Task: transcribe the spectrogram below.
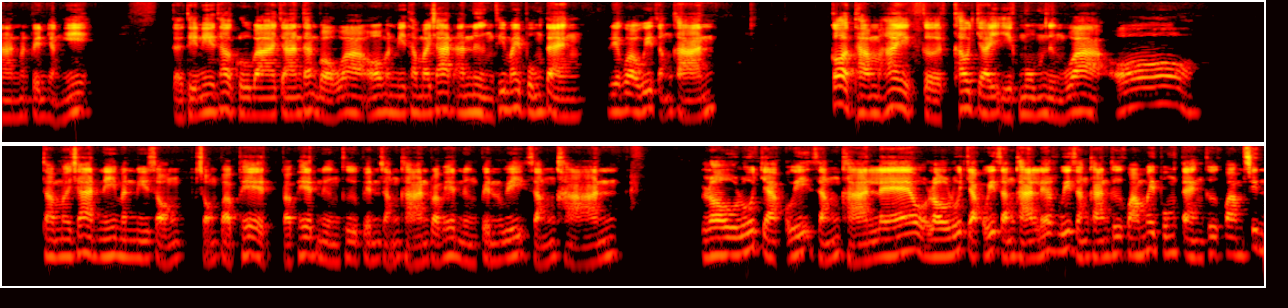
นานมันเป็นอย่างนี้ แต่ทีนี้ถ้าครูบาอาจารย์ท่านบอกว่าอ๋อมันมีธรรมชาติอันหนึ่งที่ไม่ปรุงแต่ง เรียกว่าวิสังขารก็ทำให้เกิดเข้าใจอีกมุมหนึ่งว่าโอ้ธรรมชาตินี้มันมีสองสองประเภท ประเภทหนึ่งคือเป็นสังขารประเภทหนึ่งเป็นวิสังขาร เรารู้จักวิสังขารแล้ว เรารู้จักวิสังขารแล้ววิสังขารคือความไม่ปรุงแต่งคือความสิ้น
